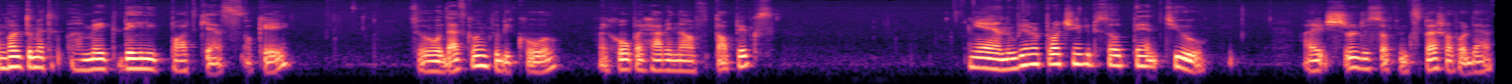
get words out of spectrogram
I'm going to make, uh, make daily podcasts, okay? So that's going to be cool. I hope I have enough topics. And we're approaching episode 10 too. I should do something special for that.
